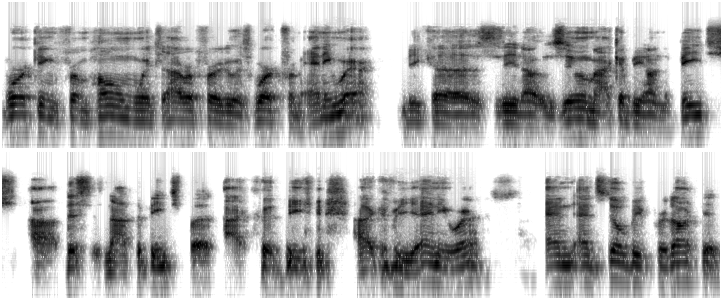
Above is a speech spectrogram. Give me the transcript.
working from home, which I refer to as work from anywhere, because you know Zoom, I could be on the beach. Uh, this is not the beach, but I could be I could be anywhere, and and still be productive.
